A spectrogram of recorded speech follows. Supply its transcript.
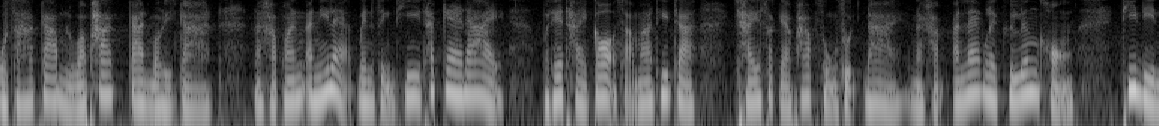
อุตสาหกรรมหรือว่าภาคการบริการนะครับเพราะฉะนั้นอันนี้แหละเป็นสิ่งที่ถ้าแก้ได้ประเทศไทยก็สามารถที่จะใช้ศักยภาพสูงสุดได้นะครับอันแรกเลยคือเรื่องของที่ดิน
